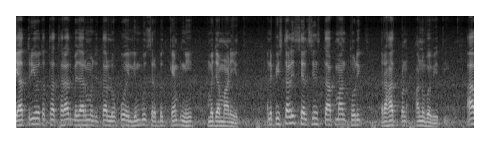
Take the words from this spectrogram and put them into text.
યાત્રીઓ તથા થરાદ બજારમાં જતા લોકોએ લીંબુ શરબત કેમ્પની મજા માણી હતી અને પિસ્તાળીસ સેલ્સિયસ તાપમાન થોડીક રાહત પણ અનુભવી હતી. આ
